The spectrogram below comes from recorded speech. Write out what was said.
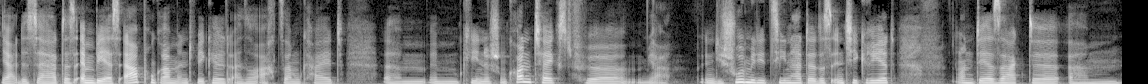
ja, das, er hat das MBSR-Programm entwickelt, also Achtsamkeit ähm, im klinischen Kontext für, ja, in die Schulmedizin hat er das integriert. Und der sagte, ähm,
